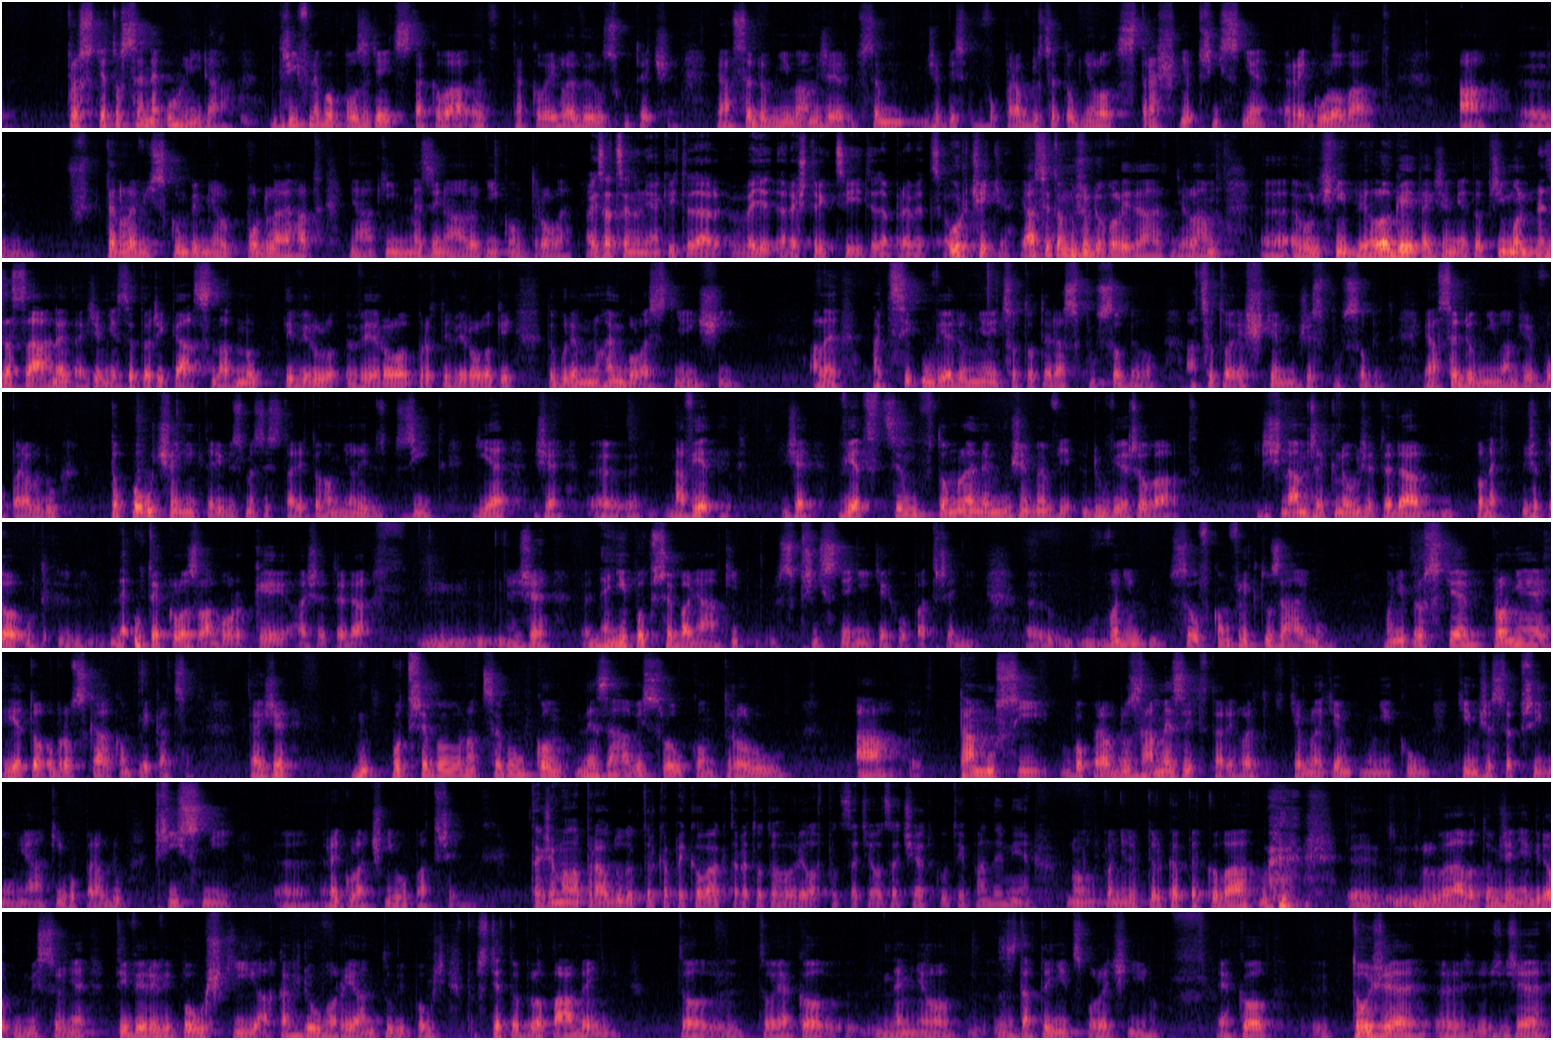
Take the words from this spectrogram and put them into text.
prostě to se neuhlídá dřív nebo později taková, takovýhle virus uteče. Já se domnívám, že, jsem, že by opravdu se to mělo strašně přísně regulovat a e, tenhle výzkum by měl podléhat nějaký mezinárodní kontrole. A i za cenu nějakých teda restrikcí teda pre vedcov? Určitě. Já si to můžu dovolit, já dělám e, evoluční biologii, takže mě to přímo nezasáhne, takže mě se to říká snadno ty virolo, virolo, pro ty virology to bude mnohem bolestnější ale ať si uvědomějí, co to teda způsobilo a co to ještě může způsobit. Já se domnívám, že opravdu to poučení, které bychom si z tady toho měli vzít, je, že, eh, na věd, že vědcům v tomhle nemůžeme důvěřovat, když nám řeknou, že, teda to, ne, že to neuteklo z laborky a že teda Mm, že není potřeba nějaký zpřísnění těch opatření. Eh, oni jsou v konfliktu zájmu. Oni prostě, pro ně je to obrovská komplikace. Takže potřebují nad sebou kon, nezávislou kontrolu a ta musí opravdu zamezit tadyhle těmhle těm únikům tím, že se přijmou nějaký opravdu přísný eh, regulační opatření. Takže mala pravdu doktorka Peková, ktorá toto hovorila v podstate od začiatku tej pandémie? No, paní doktorka Peková mluvila o tom, že někdo úmyslně ty viry vypouští a každou variantu vypouští. Prostě to bylo pábení. To, to jako nemělo s daty nic společného. Jako to, že, že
